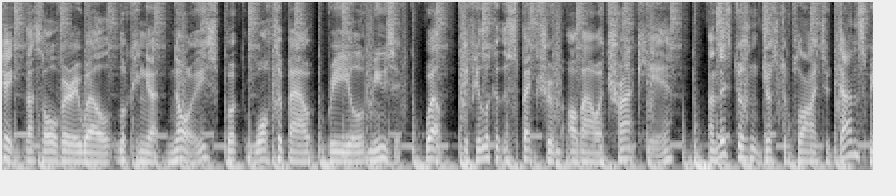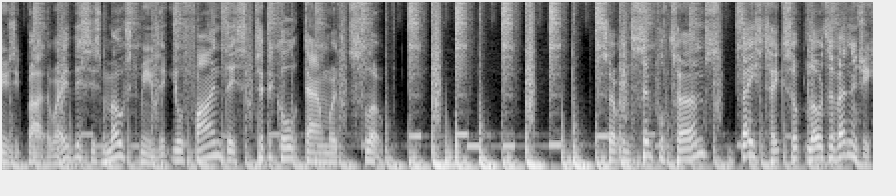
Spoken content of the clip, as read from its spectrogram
Okay, that's all very well looking at noise, but what about real music? Well, if you look at the spectrum of our track here, and this doesn't just apply to dance music, by the way, this is most music, you'll find this typical downward slope. So, in simple terms, bass takes up loads of energy.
